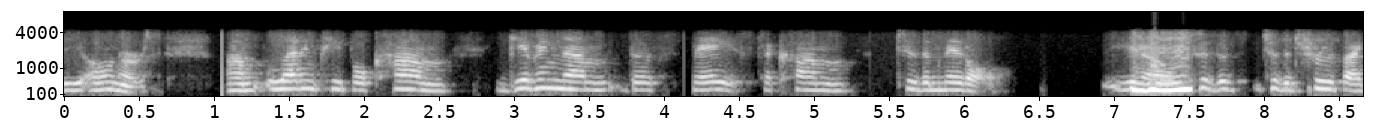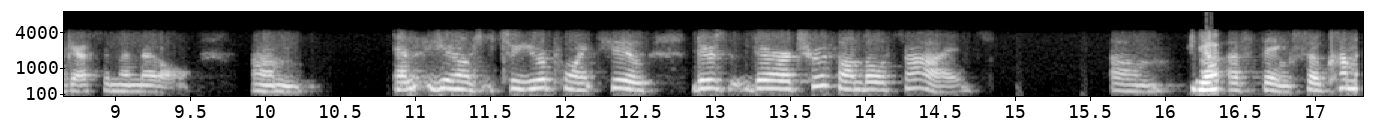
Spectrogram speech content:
the owners, um, letting people come, giving them the space to come to the middle, you know, Mhm. to the to the truth, I guess, in the middle. Um, and you know, to your point too, there's there are truth on both sides um, Yep. of things. So coming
